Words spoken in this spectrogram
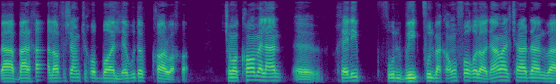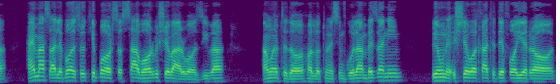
و برخلافش هم که خب بالده بود و کارواخا که ما کاملا خیلی فول, فول بک همون فوق العاده عمل کردن و همین مسئله باعث شد که بارسا سوار بشه بر بازی و اما ابتدا حالا تونستیم گلم بزنیم. روی اون اشتباه خط دفاعی رال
